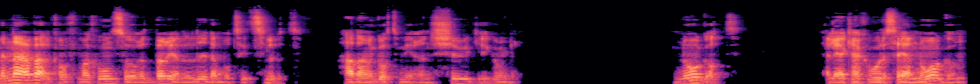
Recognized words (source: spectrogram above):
Men när väl konfirmationsåret började lida mot sitt slut hade han gått mer än 20 gånger. Något, eller jag kanske borde säga någon,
